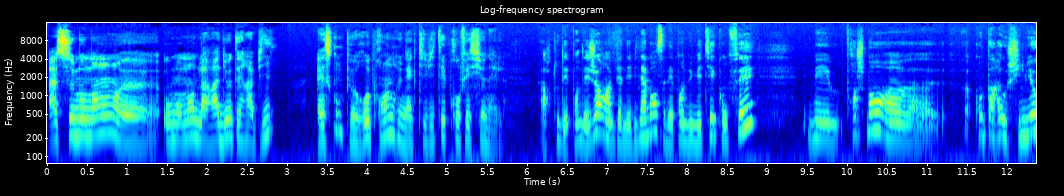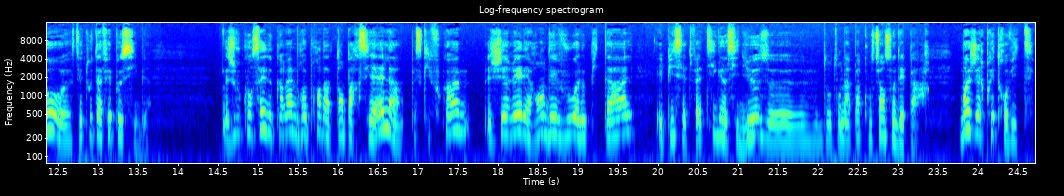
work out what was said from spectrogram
À ce moment, euh, au moment de la radiothérapie, est-ce qu'on peut reprendre une activité professionnelle? Alors, tout dépend des gens, hein, bien évidemment, ça dépend du métier qu'on fait. Mais franchement, comparé au chimio, euh, c'est tout à fait possible. Je vous conseille de quand même reprendre un temps partiel, parce qu'il faut quand même gérer les rendez-vous à l'hôpital et puis cette fatigue insidieuse euh, dont on n'a pas conscience au départ. Moi, j'ai repris trop vite.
